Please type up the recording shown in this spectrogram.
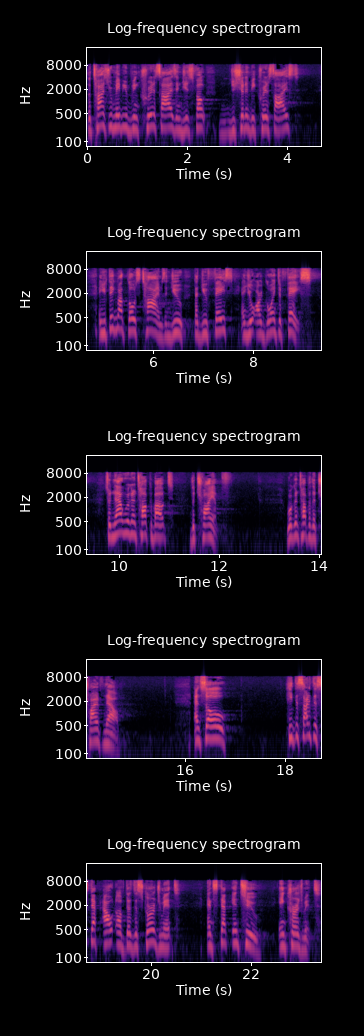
the times you maybe you've been criticized and you just felt you shouldn't be criticized. And you think about those times and you that you face and you are going to face. So now we're going to talk about the triumph. We're going to talk about the triumph now. And so he decided to step out of the discouragement and step into encouragement.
